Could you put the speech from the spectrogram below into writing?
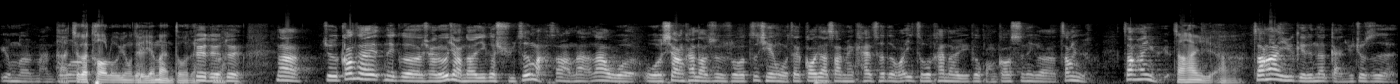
用了蛮多。啊，这个套路用的也蛮多的。吧对对对，那就是刚才那个小刘讲到一个徐峥嘛，桑塔纳，那我我像看到就是说，之前我在高架上面开车的话，一直会看到一个广告是那个张宇张涵予，张涵予啊，张涵予给人的感觉就是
